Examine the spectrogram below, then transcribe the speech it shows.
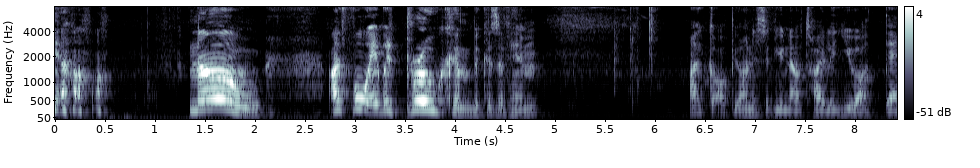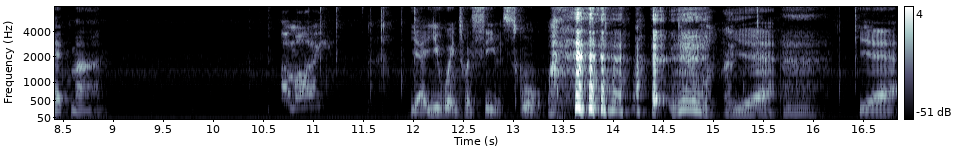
no! I thought it was broken because of him. I gotta be honest with you now, Tyler. You are dead, man. Am I? Yeah, you wait until I see you at school. yeah. Yeah.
